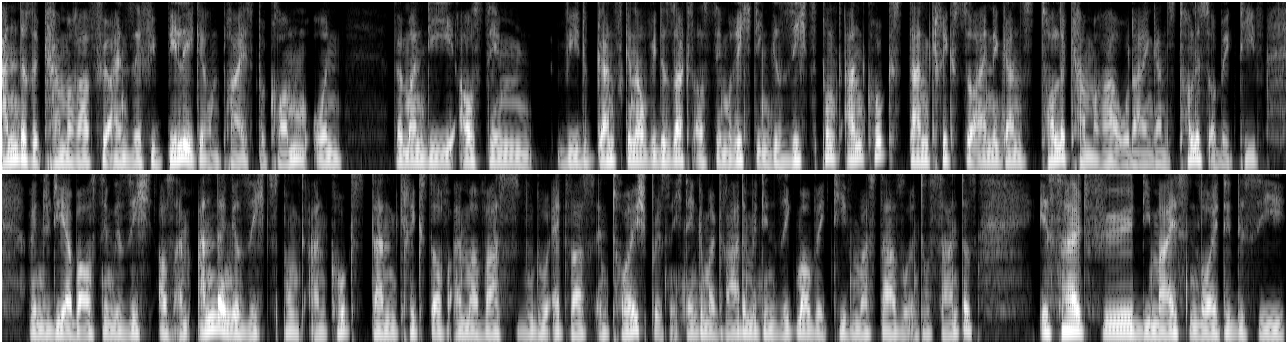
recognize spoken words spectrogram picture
andere Kamera für einen sehr viel billigeren Preis bekommen. Und wenn man die aus dem, wie du ganz genau wie du sagst, aus dem richtigen Gesichtspunkt anguckst, dann kriegst du eine ganz tolle Kamera oder ein ganz tolles Objektiv. Wenn du die aber aus dem Gesicht, aus einem anderen Gesichtspunkt anguckst, dann kriegst du auf einmal was, wo du etwas enttäuscht bist. Ich denke mal, gerade mit den Sigma-Objektiven, was da so interessant ist, ist halt für die meisten Leute, dass sie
